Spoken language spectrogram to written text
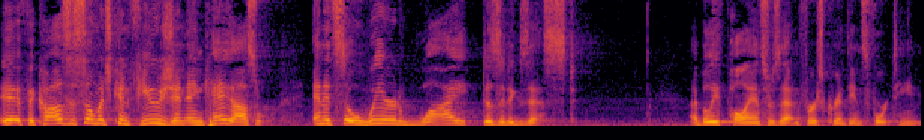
If it causes so much confusion and chaos and it's so weird, why does it exist? I believe Paul answers that in 1 Corinthians 14.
